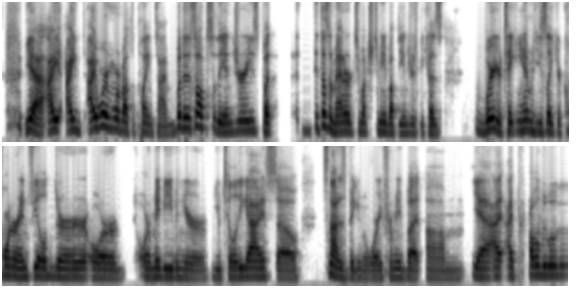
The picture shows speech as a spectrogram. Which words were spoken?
yeah, I, I I worry more about the playing time, but it's also the injuries. But it doesn't matter too much to me about the injuries because where you're taking him, he's like your corner infielder or or maybe even your utility guy. So it's not as big of a worry for me. But um, yeah, I, I probably will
